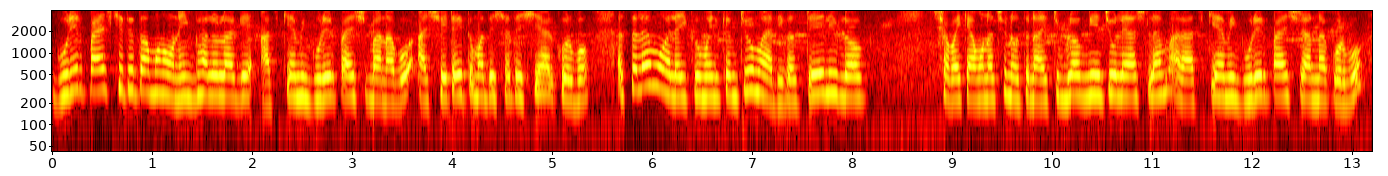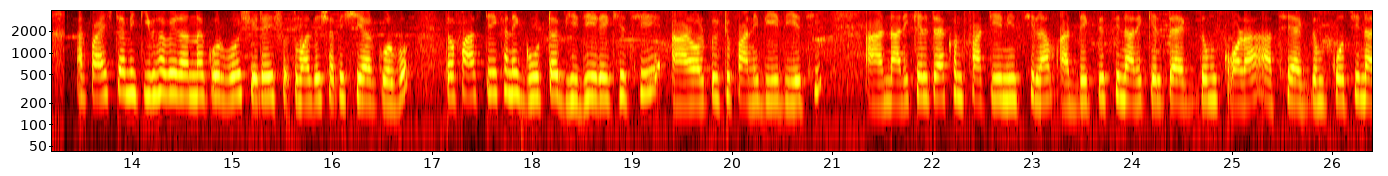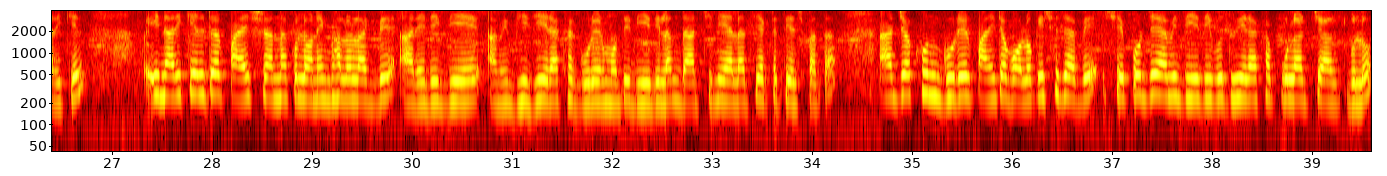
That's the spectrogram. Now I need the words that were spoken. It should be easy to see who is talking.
Speaker 1: গুড়ের পায়েস খেতে তো আমার অনেক ভালো লাগে। আজকে আমি গুড়ের পায়েস বানাবো আর সেটাই তোমাদের সাথে শেয়ার করব। আসসালামু আলাইকুম welcome to my Dibas daily blog সবাই কেমন আছো? নতুন আরেকটি ব্লগ নিয়ে চলে আসলাম আর আজকে আমি গুড়ের পায়েস রান্না করব। আর পায়েসটা আমি কীভাবে রান্না করব সেটাই তোমাদের সাথে শেয়ার করব। তো ফার্স্টে এখানে গুড়টা ভিজিয়ে রেখেছি আর অল্প একটু পানি দিয়ে দিয়েছি। আর নারিকেলটা এখন ফাটিয়ে নিচ্ছিলাম। আর দেখতেছি নারিকেলটা একদম কড়া আছে, একদম কচি নারিকেল। এই নারিকেলটার পায়েস রান্না করলে অনেক ভালো লাগবে। আর এদিক দিয়ে আমি ভিজিয়ে রাখা গুড়ের মধ্যে দিয়ে দিলাম দারচিনি, এলাচি, একটা তেজপাতা। আর যখন গুড়ের পানিটা বলক এসে যাবে, সে পর্যায়ে আমি দিয়ে দিব ধুয়ে রাখা পোলার চালগুলো।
